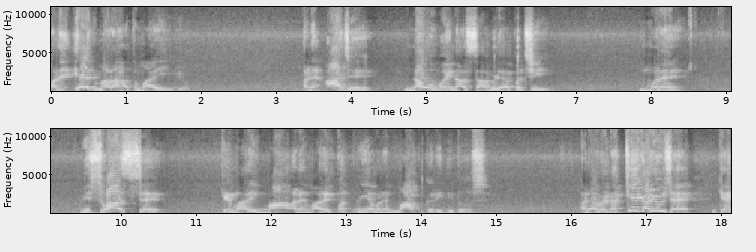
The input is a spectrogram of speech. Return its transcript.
અને એ જ મારા હાથમાં આવી ગયો. અને આજે નવ મહિના સાંભળ્યા પછી મને વિશ્વાસ છે કે મારી મા અને મારી પત્નીએ મને માફ કરી દીધો છે અને હવે નક્કી કર્યું છે કે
